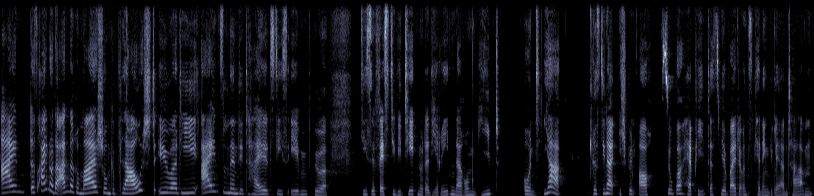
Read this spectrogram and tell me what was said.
ein, das ein oder andere Mal schon geplauscht über die einzelnen Details, die es eben für diese Festivitäten oder die Reden darum gibt. Und ja, Christina, ich bin auch super happy, dass wir beide uns kennengelernt haben.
